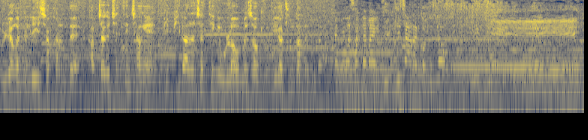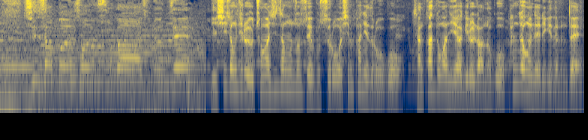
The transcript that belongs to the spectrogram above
물량을 늘리기 시작하는데 갑자기 채팅창에 PP라는 채팅이 올라오면서 경기가 중단됩니다. 상대방이 들키지 않았거든요. 이 신상문 선수가 지금 현재 일시정지를 요청한 신상문 선수의 부스로 심판이 들어오고 잠깐 동안 이야기를 나누고 판정을 내리게 되는데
